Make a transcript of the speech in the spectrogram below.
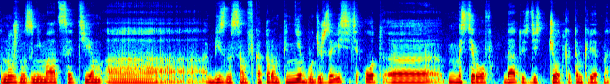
нужно заниматься тем а, бизнесом, в котором ты не будешь зависеть от э, мастеров, да, то есть здесь четко, конкретно.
